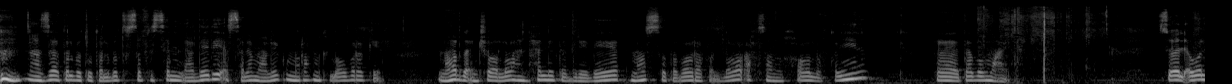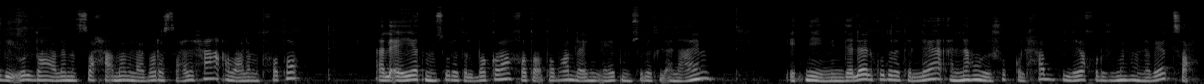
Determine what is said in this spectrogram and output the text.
أعزائي طلبة وطالبات الصف الثاني الإعدادي السلام عليكم ورحمة الله وبركاته. النهاردة إن شاء الله هنحل تدريبات نص تبارك الله أحسن الخالقين. فتابعوا معايا. السؤال الأول بيقول ضع علامة صح أمام العبارة الصحيحة أو علامة خطأ؟ الآيات من سورة البقرة خطأ طبعا لأن الآيات من سورة الأنعام. اتنين من دلائل قدرة الله أنه يشق الحب ليخرج منه النبات. صح.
